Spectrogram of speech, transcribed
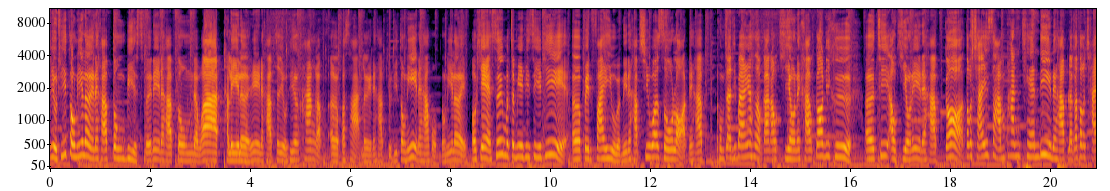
ะอยู่ที่ตรงนี้เลยนะครับ ตรงบีชเลยนี่นะครับ ตรงแบบว่าทะเลเลยนี่นะครับ จะอยู่ที่ข้างๆกับเออปราสาทเลยนะครับ อยู่ที่ตรงนี้นะครับผมตรงนี้เลยโอเค ซึ่งมันจะมี NPC ที่เออเป็นไฟอยู่แบบนี้นะครับ ชื่อว่าโซลอดนะครับ ผมจะอธิบายง่ายสำหรับการเอาเคียวนะครับ ก็นี่คือเออที่เอาเคียวนี่นะครับ ก็ต้องใช้ 3,000 แคนดี้นะครับ แล้วก็ต้องใช้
